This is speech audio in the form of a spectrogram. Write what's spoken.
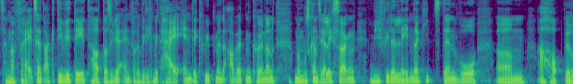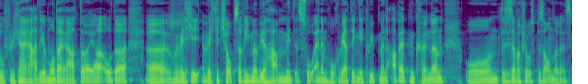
sagen wir, Freizeitaktivität hat, dass wir einfach wirklich mit High-End-Equipment arbeiten können. Und man muss ganz ehrlich sagen, wie viele Länder gibt es denn, wo ähm, ein hauptberuflicher Radiomoderator ja, oder äh, welche, welche Jobs auch immer wir haben, mit so einem hochwertigen Equipment arbeiten können. Und das ist einfach schon was Besonderes.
